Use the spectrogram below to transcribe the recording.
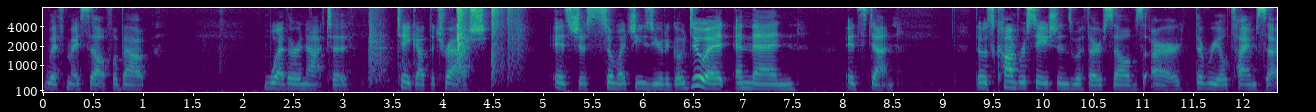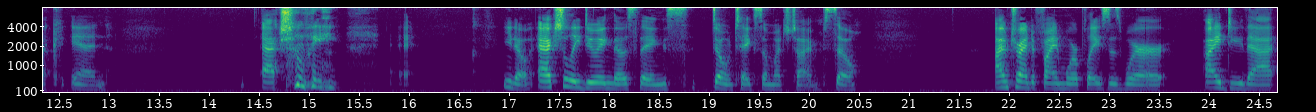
with myself about whether or not to take out the trash. It's just so much easier to go do it and then it's done those conversations with ourselves are the real time suck and actually you know actually doing those things don't take so much time. So i'm trying to find more places where i do that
